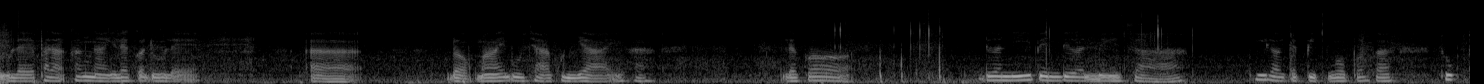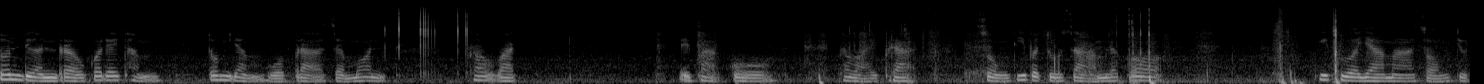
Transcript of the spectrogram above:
ดูแลพระข้างในและก็ดูแลอดอกไม้บูชาคุณยายค่ะ แล้วก็เดือนนี้เป็นเดือนเมษา ที่เราจะปิดงบนะคะ ทุกต้นเดือนเราก็ได้ทำต้มยำหัวปลาแซลมอน เข้าวัด ไปฝากโก ถวายพระส่งที่ประตูสามแล้วก็ ที่ครัวยามาสองจุด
